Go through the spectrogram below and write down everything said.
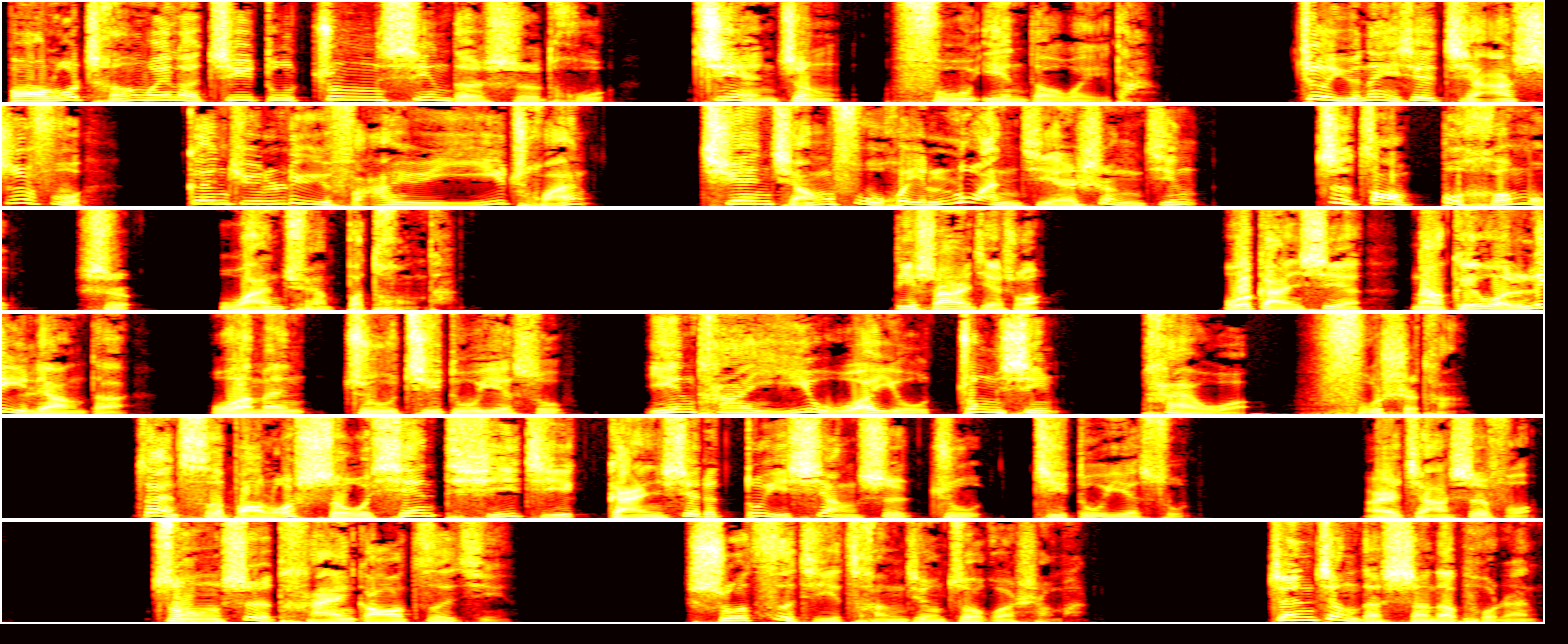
保罗成为了基督忠心的使徒，见证福音的伟大。这与那些假师傅根据律法与遗传牵强附会、乱解圣经、制造不和睦是完全不同的。第十二节说。我感谢那给我力量的我们主基督耶稣，因他以我有忠心，派我服侍他。在此，保罗首先提及感谢的对象是主基督耶稣，而贾师傅总是抬高自己，说自己曾经做过什么。真正的神的仆人，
